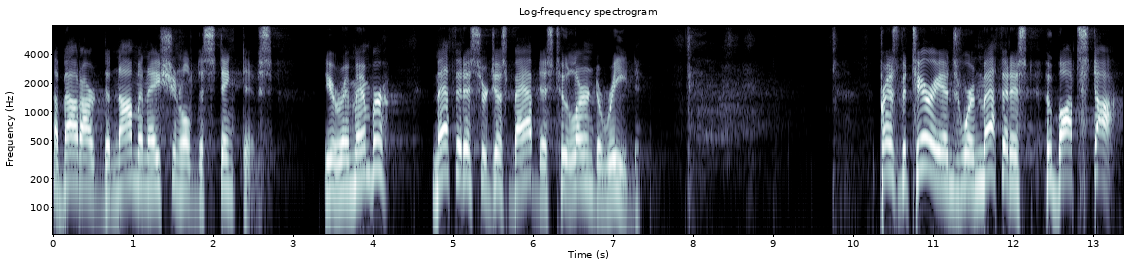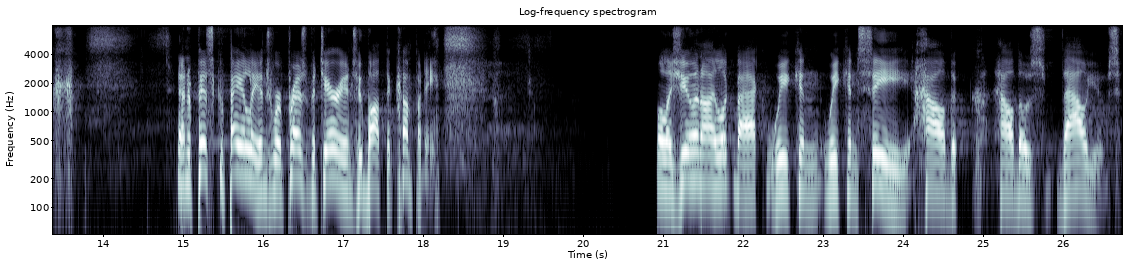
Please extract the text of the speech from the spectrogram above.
about our denominational distinctives. Do you remember? Methodists are just Baptists who learned to read. Presbyterians were Methodists who bought stock. And Episcopalians were Presbyterians who bought the company. Well, as you and I look back, we can, we can see how, the, how those values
